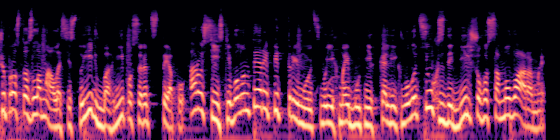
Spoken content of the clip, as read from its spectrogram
чи просто зламалась і стоїть в багні посеред степу. А російські волонтери підтримують своїх майбутніх калік волоцюг здебільшого самоварами.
